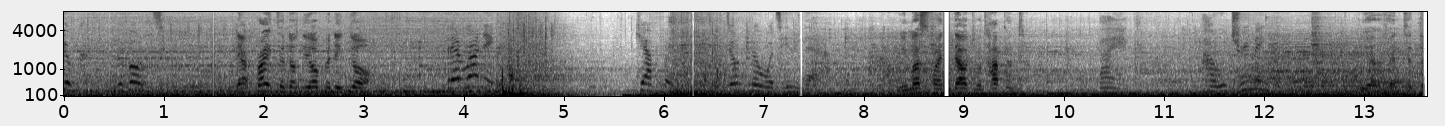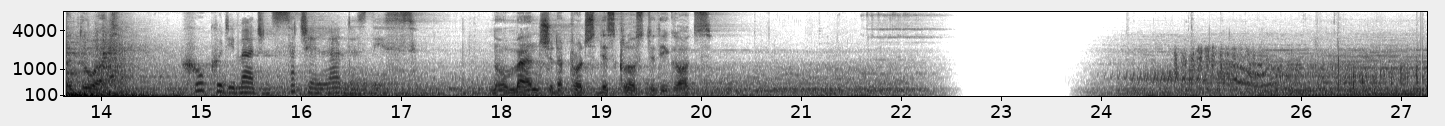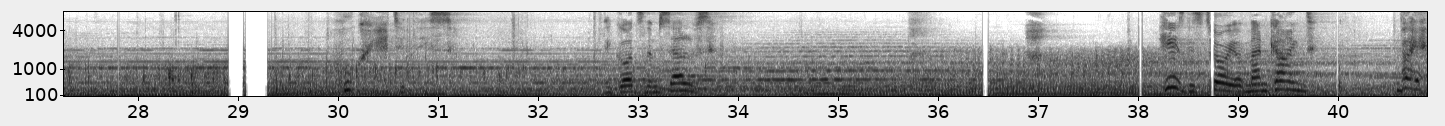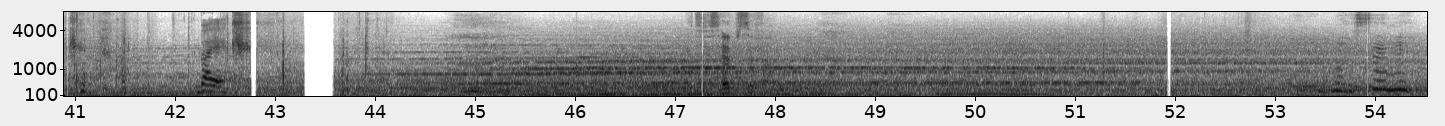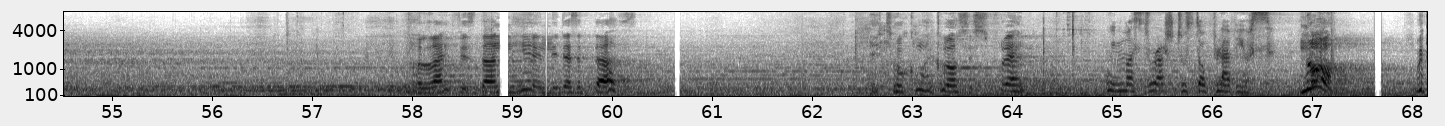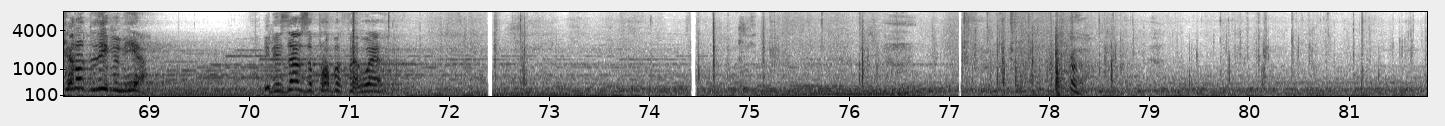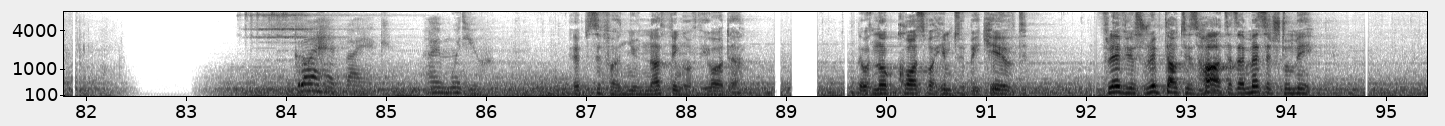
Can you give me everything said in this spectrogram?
Look, the vault. They're frightened of the opening door. Must find out what happened. Bayek, are we dreaming? We have entered the Duat. Who could imagine such a land as this? No man should approach this close to the gods. Who created this? The gods themselves. The story of mankind. Bayek. Bayek. It is Hepzefa. My Semi. Your life is done here in the desert dust. They took my closest friend. We must rush to stop Flavius. No! We cannot leave him here! He deserves a proper farewell. Go ahead, Bayek. I am with you. Hepzefa knew nothing of the Order. There was no cause for him to be killed. Flavius ripped out his heart as a message to me.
